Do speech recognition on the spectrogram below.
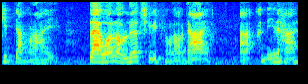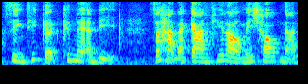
คิดอย่างไร แปลว่าเราเลือกชีวิตของเราได้อะอันนี้นะคะ สิ่งที่เกิดขึ้นในอดีต สถานการณ์ที่เราไม่ชอบนั้น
